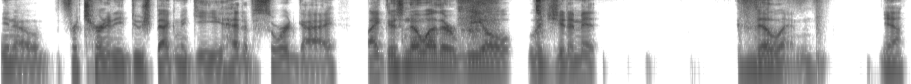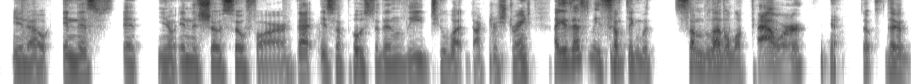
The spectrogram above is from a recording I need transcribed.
you know fraternity douchebag McGee head of sword guy, like there's no other real legitimate villain. Yeah. You know, in this, in, you know, in the show so far, that is supposed to then lead to what Doctor Strange. I guess that's to be something with some level of power. Yeah. The, the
